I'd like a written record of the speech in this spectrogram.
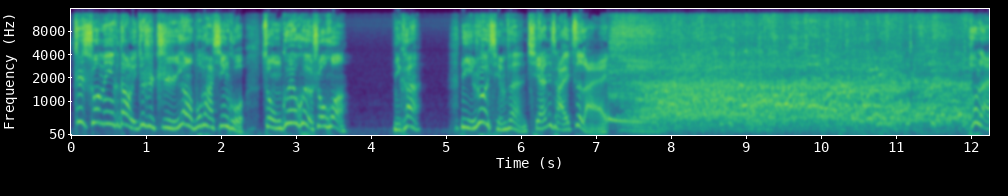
这说明一个道理，就是只要不怕辛苦，总归会有收获。你看，你若勤奋，钱财自来。后来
